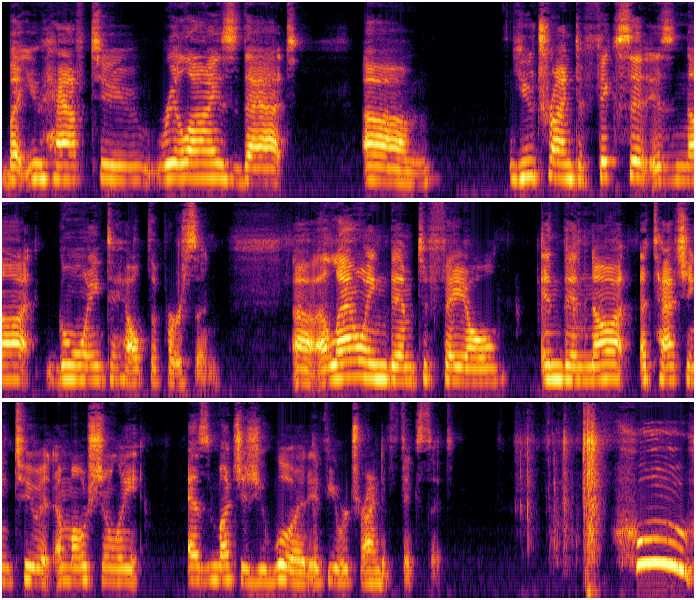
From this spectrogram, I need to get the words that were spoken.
but you have to realize that um, you trying to fix it is not going to help the person. Uh, allowing them to fail and then not attaching to it emotionally as much as you would if you were trying to fix it. Whew!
